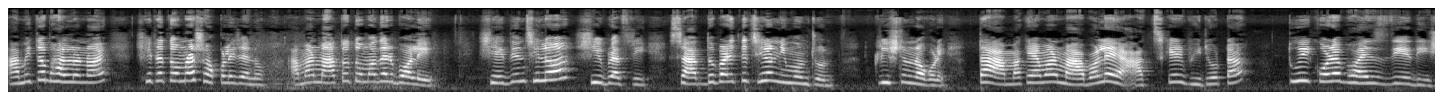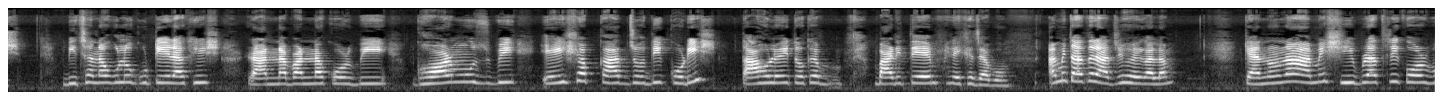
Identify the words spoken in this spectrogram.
আমি তো ভালো নয়, সেটা তোমরা সকলে জানো। আমার মা তো তোমাদের বলে, সেদিন ছিল শিবরাত্রি, শ্রাদ্ধ বাড়িতে ছিল নিমন্ত্রণ, কৃষ্ণনগরে। তা আমাকে আমার মা বলে, আজকের ভিডিওটা তুই করে ভয়েস দিয়ে দিস। বিছানাগুলো গুটিয়ে রাখিস রান্না বান্না করবি, ঘর মুছবি এই সব কাজ যদি করিস, তাহলেই তোকে বাড়িতে রেখে যাব। আমি তাতে রাজি হয়ে গেলাম। কেননা আমি শিবরাত্রি করব।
